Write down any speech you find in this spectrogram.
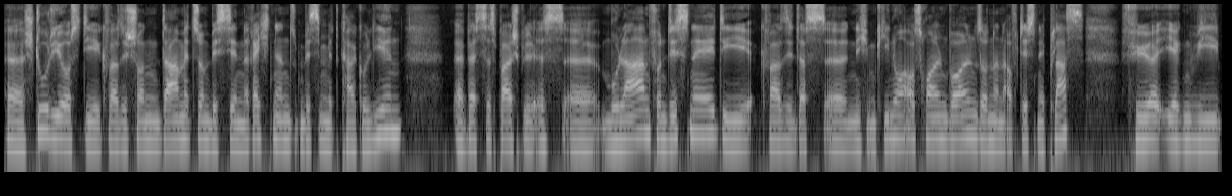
äh, Studios, die quasi schon damit so ein bisschen rechnen, so ein bisschen mit kalkulieren. Äh, bestes Beispiel ist äh, Mulan von Disney, die quasi das äh, nicht im Kino ausrollen wollen, sondern auf Disney Plus für irgendwie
